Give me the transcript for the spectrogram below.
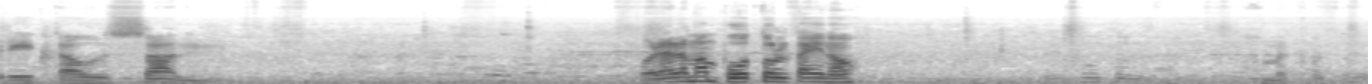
3,000. Wala naman putol tayo, no? Putol na. Ah, May putol.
